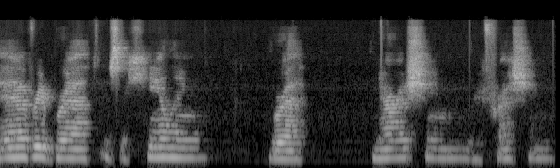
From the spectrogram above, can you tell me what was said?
Every breath is a healing breath, nourishing, refreshing.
